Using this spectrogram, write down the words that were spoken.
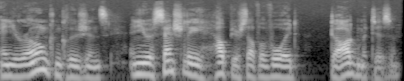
and your own conclusions, and you essentially help yourself avoid dogmatism.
